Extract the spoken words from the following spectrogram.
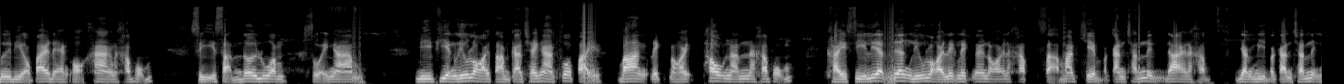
มือเดียวป้ายแดงออกห้างนะครับผมสีสันโดยรวมสวยงาม มีเพียงริ้วรอยตามการใช้งานทั่วไปบ้างเล็กน้อยเท่านั้นนะครับผมใครซีเรียสเรื่องริ้วรอยเล็ก ๆ น้อยๆนะครับสามารถเคลมประกันชั้นหนึ่งได้นะครับ ยังมีประกันชั้นหนึ่ง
